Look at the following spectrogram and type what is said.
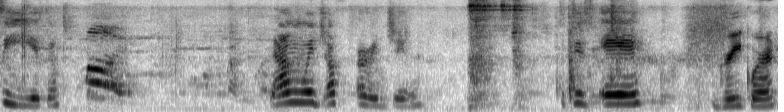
see it. Language of origin. It is a Greek word.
